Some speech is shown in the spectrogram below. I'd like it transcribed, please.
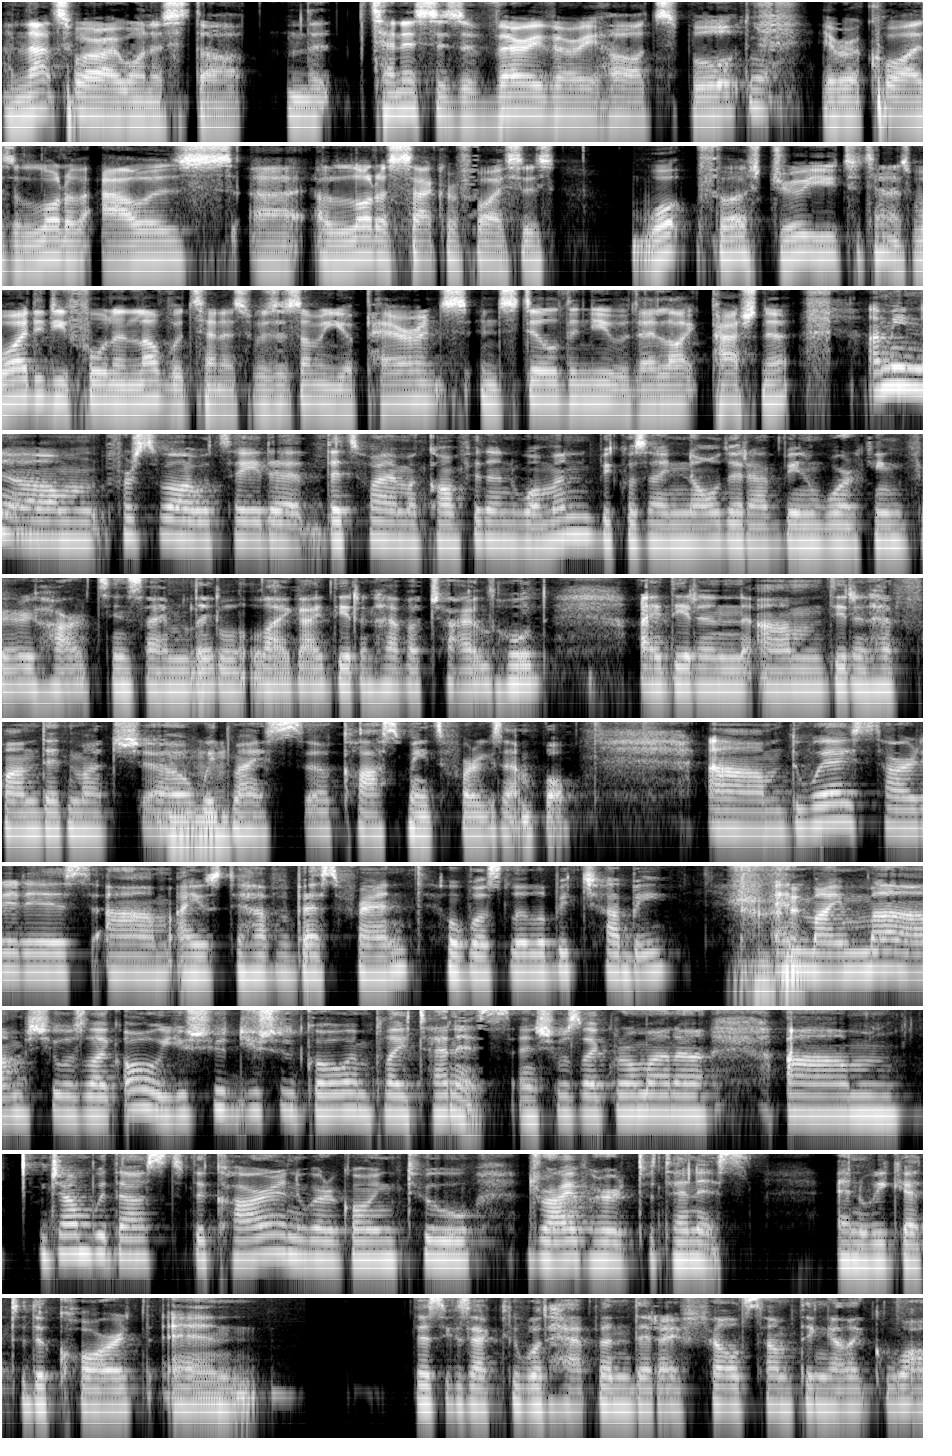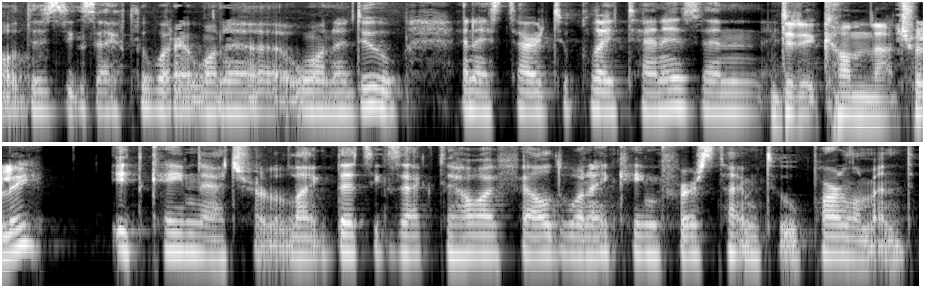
And that's where I want to start. The tennis is a very, very hard sport. Yeah. It requires a lot of hours, uh, a lot of sacrifices what first drew you to tennis? Why did you fall in love with tennis? Was it something your parents instilled in you? Were they like passionate? I mean, um, first of all, I would say that that's why I'm a confident woman because I know that I've been working very hard since I'm little. Like I didn't have a childhood, I didn't um, didn't have fun that much uh, mm-hmm. with my uh, classmates, for example. Um, the way I started is um, I used to have a best friend who was a little bit chubby and my mom she was like oh you should you should go and play tennis and she was like romana um, jump with us to the car and we're going to drive her to tennis and we get to the court and that's exactly what happened that i felt something like wow this is exactly what i want to want to do and i started to play tennis and did it come naturally it came natural like that's exactly how i felt when i came first time to parliament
